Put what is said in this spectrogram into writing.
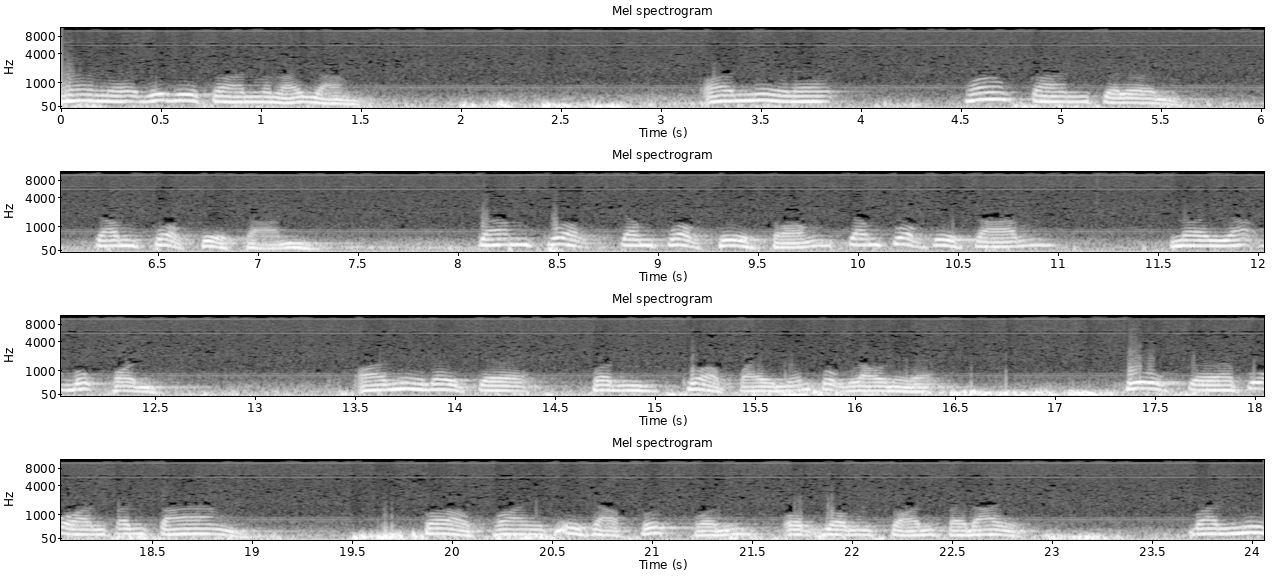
นั่นแหละวิธีการมันหลายอย่าง อันนี้แหละ เพราะการเจริญจำพวกที่สามจำพวกจำพวกที่สองจำพวกที่สามเนยะบุคคลอันนี้ได้แก่คนทั่วไปเหมือนพวกเราเนี่แหละผู้แก่ผู้อ่อนปันตางก็คอยที่จะฝึกฝนอบรมสอนไปได้ วันนี้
